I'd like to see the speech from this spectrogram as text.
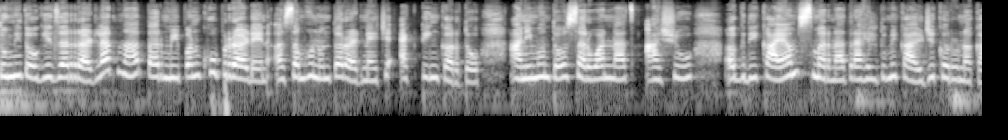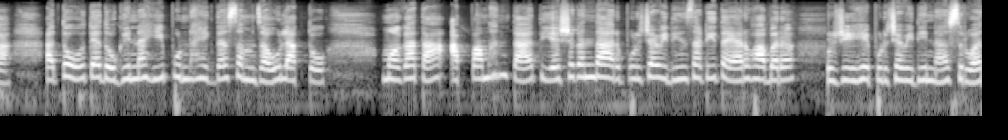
तुम्ही दोघी जर रडलात ना तर मी पण खूप रडेन असं म्हणून तो रडण्याची ॲक्टिंग करतो. आणि म्हणतो सर्वांनाच आशू अगदी कायम स्मरणात राहील तुम्ही काळजी करू नका. तो त्या दोघींनाही पुन्हा एकदा समजावू लागतो. मग आता आप्पा म्हणतात यशगंधार पुढच्या विधींसाठी तयार व्हा बरं. गुरुजी हे पुढच्या विधींना सुरुवात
